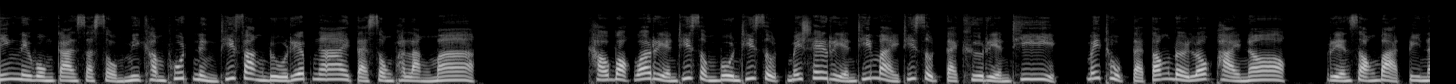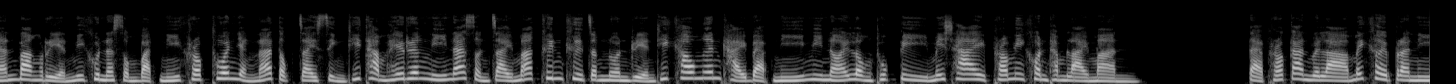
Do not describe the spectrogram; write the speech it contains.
นิ่งในวงการสะสมมีคำพูดหนึ่งที่ฟังดูเรียบง่ายแต่ทรงพลังมาก เขาบอกว่าเหรียญที่สมบูรณ์ที่สุดไม่ใช่เหรียญที่ใหม่ที่สุดแต่คือเหรียญที่ไม่ถูกแต่ต้องโดยโลกภายนอก เหรียญสองบาทปีนั้นบางเหรียญมีคุณสมบัตินี้ครบถ้วนอย่างน่าตกใจสิ่งที่ทำให้เรื่องนี้น่าสนใจมากขึ้น คือจำนวนเหรียญที่เข้าเงื่อนไขแบบนี้มีน้อยลงทุกปีไม่ใช่ เพราะมีคนทำลายมัน แต่เพราะการเวลาไม่เคยประนี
